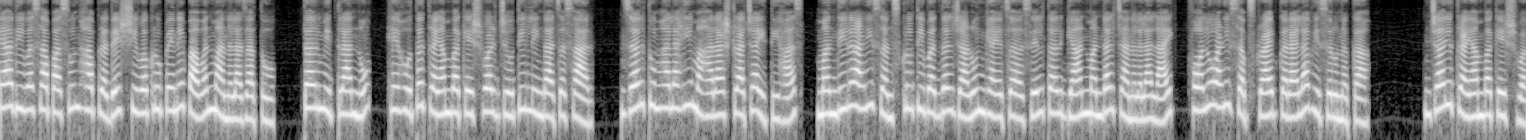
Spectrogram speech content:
त्या दिवसापासून हा प्रदेश शिवकृपेने पावन मानला जातो. तर मित्रांनो हे होतं त्र्यंबकेश्वर ज्योतिर्लिंगाचं सार. जर तुम्हालाही महाराष्ट्राचा इतिहास मंदिरं आणि संस्कृतीबद्दल जाणून घ्यायचं असेल तर ज्ञान मंडल चॅनलला लाईक फॉलो आणि सबस्क्राईब करायला विसरू नका. जय त्र्यंबकेश्वर.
